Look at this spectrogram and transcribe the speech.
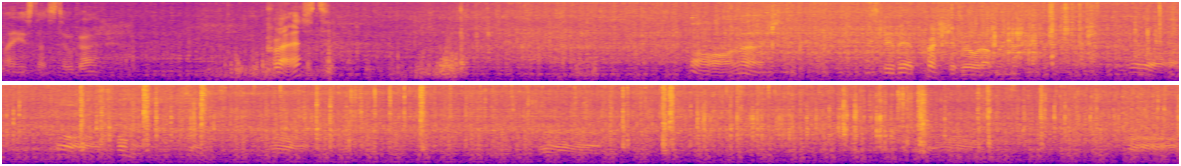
Amazed that's still going. Impressed? Oh no. Must be a bit of pressure build up in there. Oh, vomit. Oh. Oh. Oh.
